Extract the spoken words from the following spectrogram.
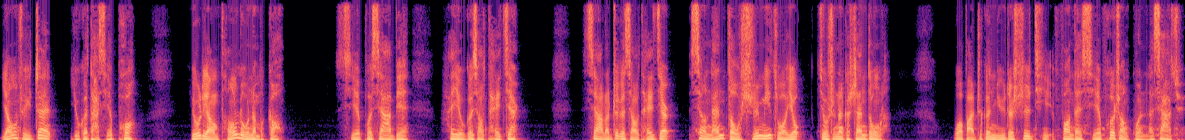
羊水站有个大斜坡，有两层楼那么高，斜坡下边还有个小台阶下了这个小台阶向南走十米左右就是那个山洞了。我把这个女的尸体放在斜坡上滚了下去，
